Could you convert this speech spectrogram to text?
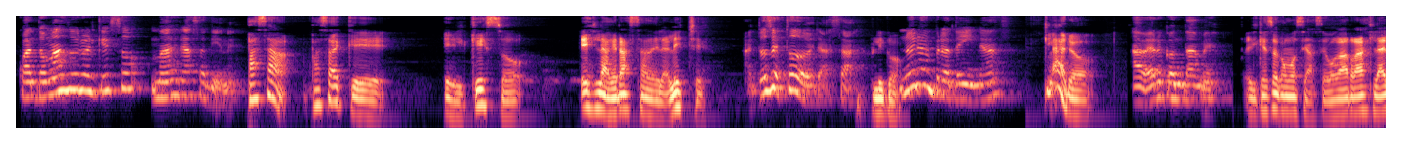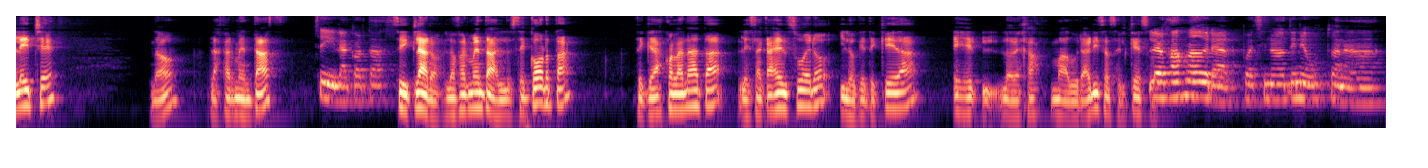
cuanto más duro el queso, más grasa tiene. Pasa, pasa que el queso es la grasa de la leche. Entonces todo grasa. ¿Me explico? ¿No eran proteínas? Claro. A ver, contame. El queso, ¿cómo se hace? Vos agarrás la leche, ¿no? La fermentás Sí, la cortás. Sí, claro, lo fermentás, se corta, te quedas con la nata, le sacás el suero y lo que te queda es lo dejas madurar y se hace el queso. Lo dejas madurar, pues si no, no tiene gusto a nada.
